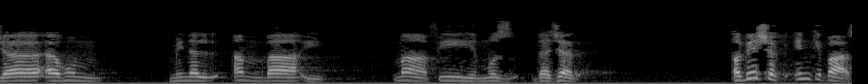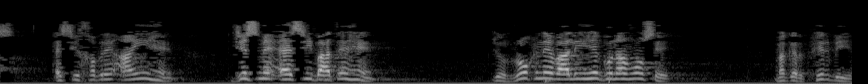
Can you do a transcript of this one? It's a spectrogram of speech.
جَاءَهُمْ مِنَ الْأَنْبَاءِ مَا فِيهِ مُزْدَجَرْ۔ اور بے شک ان کے پاس ایسی خبریں آئی ہیں جس میں ایسی باتیں ہیں جو روکنے والی ہیں گناہوں سے، مگر پھر بھی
